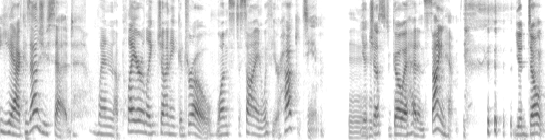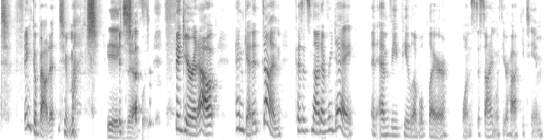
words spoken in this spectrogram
Yeah, because as you said, when a player like Johnny Gaudreau wants to sign with your hockey team, you Mhm. just go ahead and sign him. you don't think about it too much. You exactly. just figure it out and get it done because it's not every day an MVP level player wants to sign with your hockey team.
